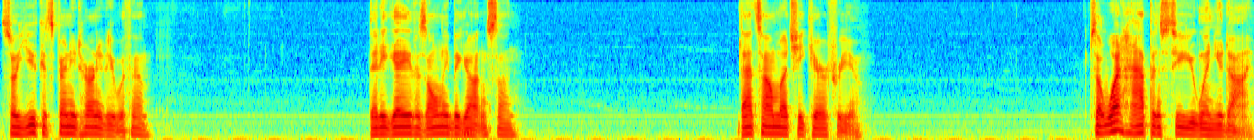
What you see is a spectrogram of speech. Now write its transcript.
so you could spend eternity with him. That he gave his only begotten son. That's how much he cared for you. So what happens to you when you die?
